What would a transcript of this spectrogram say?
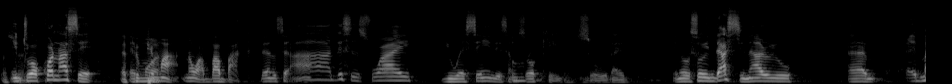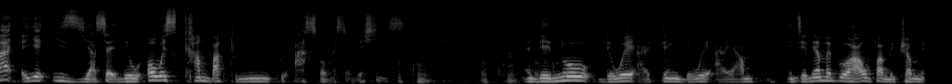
That's Into a corner say Ɛpem a- a na waba back. Then say ah this is why you were saying this. I'm so okay. So that you know so in that scenario um it might be easier said they will always come back to me to ask for my suggestions Of course. Of course. and of they know the way I think, the way I am. Nti nneɛma bi wɔ ha womfa metwa me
